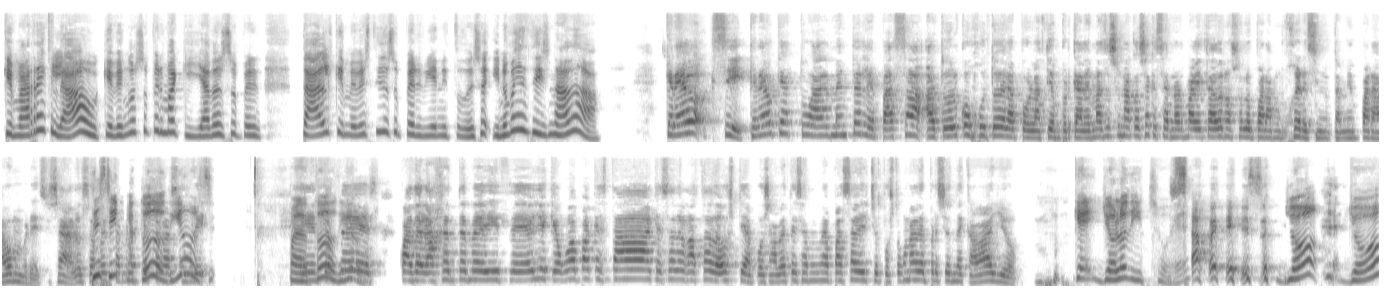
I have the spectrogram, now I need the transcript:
que me ha arreglado, que vengo súper maquillado, súper tal, que me he vestido súper bien y todo eso, y no me decís nada. Creo, sí, creo que actualmente le pasa a todo el conjunto de la población, porque además es una cosa que se ha normalizado no solo para mujeres, sino también para hombres. O sea, los Sí, hombres sí, también para todo Dios. subir. Para todo Dios. Entonces, cuando la gente me dice, oye, qué guapa que está, que se ha adelgazado, hostia, pues a veces a mí me ha pasado he dicho, pues tengo una depresión de caballo, Que yo lo he dicho, ¿eh? ¿sabes? Yo, yo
